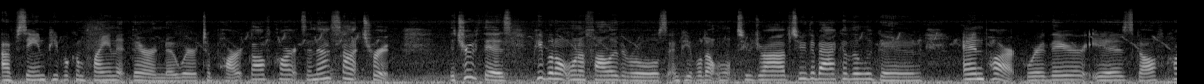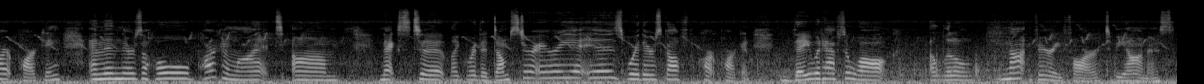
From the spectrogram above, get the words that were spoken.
I've seen people complain that there are nowhere to park golf carts, and that's not true. The truth is, people don't want to follow the rules and people don't want to drive to the back of the lagoon and park where there is golf cart parking. And then there's a whole parking lot um, next to like where the dumpster area is where there's golf cart parking. They would have to walk a little, not very far to be honest,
